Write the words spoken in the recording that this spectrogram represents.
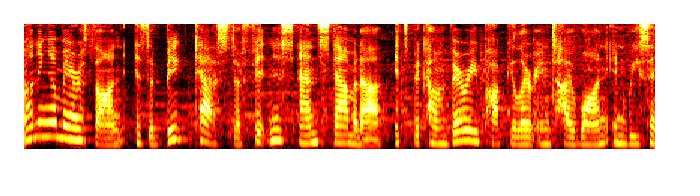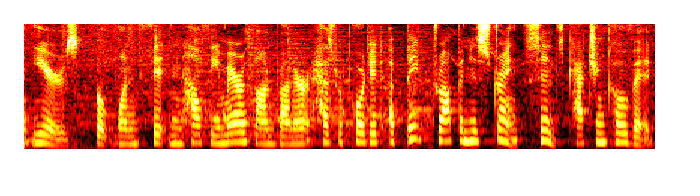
Running a marathon is a big test of fitness and stamina. It's become very popular in Taiwan in recent years, but one fit and healthy marathon runner has reported a big drop in his strength since catching COVID.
